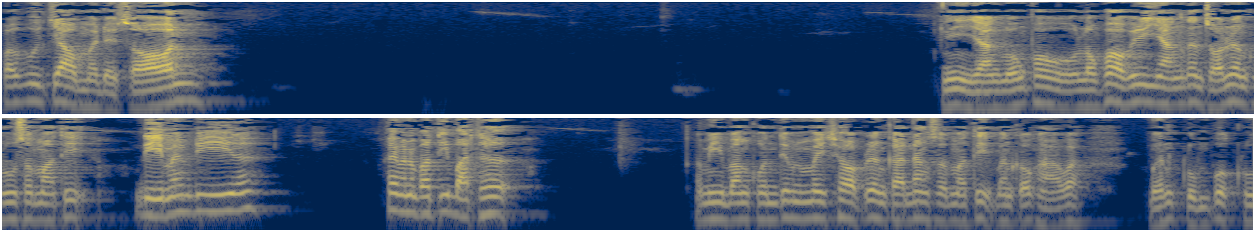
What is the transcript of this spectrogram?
พระพุทธเจ้าไม่ได้สอน นี่อย่างหลวงพ่อหลวงพ่อวิริยังท่านสอนเรื่องครูสมาธิ ดีไหมดีนะ ให้มันปฏิบัติเถอะ มีบางคนที่มันไม่ชอบเรื่องการนั่งสมาธิมันก็หาว่า เหมือนกลุ่มพวกครู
